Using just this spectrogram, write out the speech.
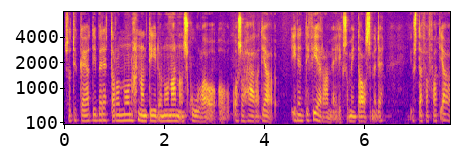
så tycker jag att de berättar om någon annan tid och någon annan skola och, och, och så här att jag identifierar mig liksom inte alls med det. Just därför för att jag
